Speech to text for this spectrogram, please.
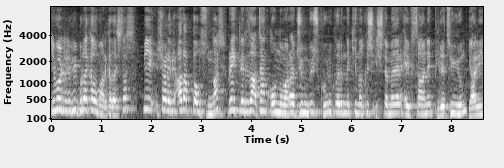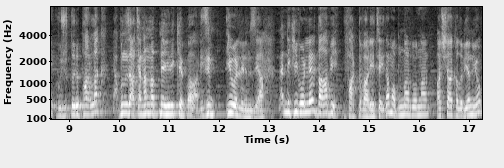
İvorları bir bırakalım arkadaşlar. Bir şöyle bir adapte olsunlar. Renkleri zaten 10 numara cümbüş. Kuyruklarındaki nakış işlemeler efsane. Platinyum. Yani vücutları parlak. Ya bunu zaten anlatmaya gerek yok. Baba bizim İvorlarımız ya. Bendeki İvorları daha bir farklı variyeteydi ama bunlar da ondan aşağı kalır yanı yok.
